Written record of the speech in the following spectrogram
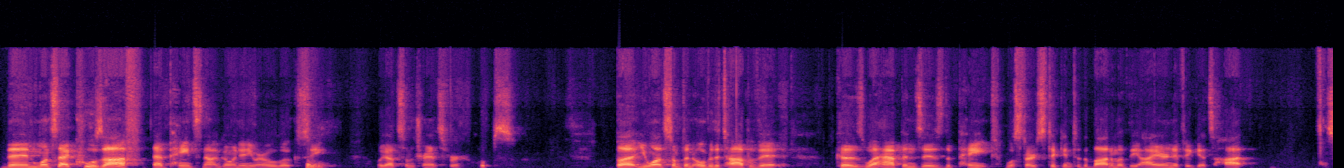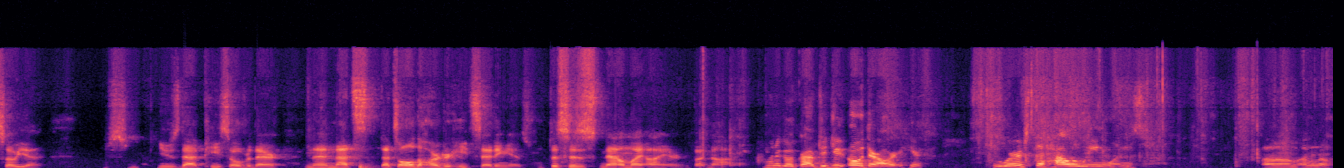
then once that cools off that paint's not going anywhere oh look see we got some transfer whoops but you want something over the top of it because what happens is the paint will start sticking to the bottom of the iron if it gets hot so yeah, just use that piece over there. And then that's that's all the harder heat setting is. This is now my iron, but not. I'm gonna go grab. Did you? Oh, they're all right here. Where's the Halloween ones? Um, I don't know.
